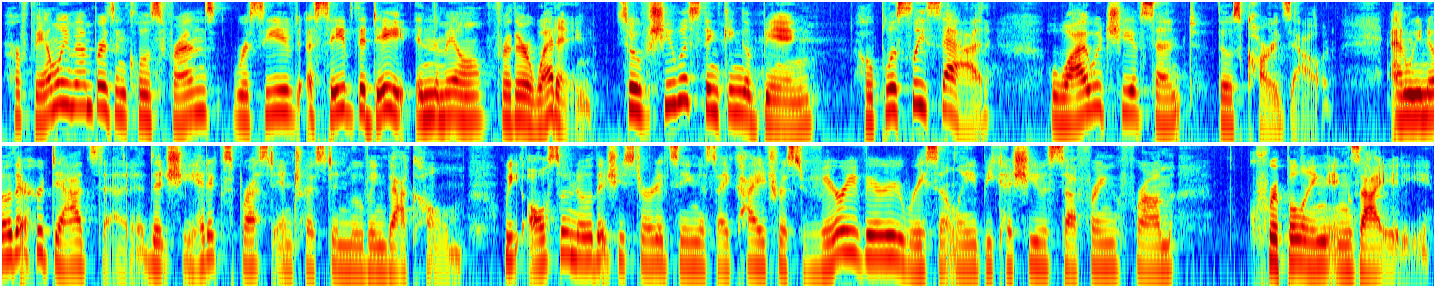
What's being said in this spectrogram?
her family members and close friends received a save the date in the mail for their wedding. So if she was thinking of being hopelessly sad, why would she have sent those cards out? And we know that her dad said that she had expressed interest in moving back home. We also know that she started seeing a psychiatrist very, very recently because she was suffering from crippling anxiety.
